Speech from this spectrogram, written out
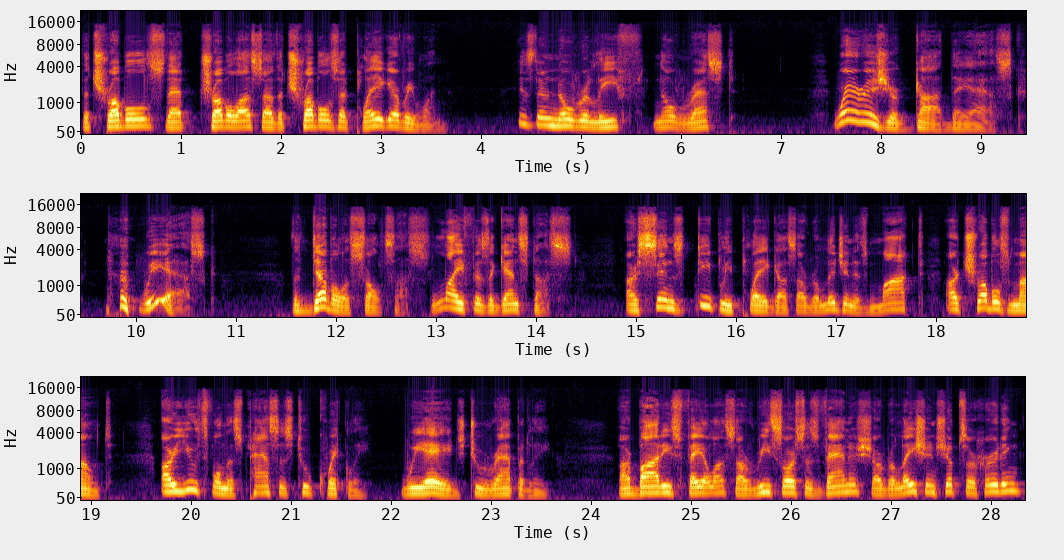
The troubles that trouble us are the troubles that plague everyone. Is there no relief, no rest? Where is your God, they ask. we ask. The devil assaults us. Life is against us. Our sins deeply plague us. Our religion is mocked. Our troubles mount. Our youthfulness passes too quickly. We age too rapidly. Our bodies fail us. Our resources vanish. Our relationships are hurting.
